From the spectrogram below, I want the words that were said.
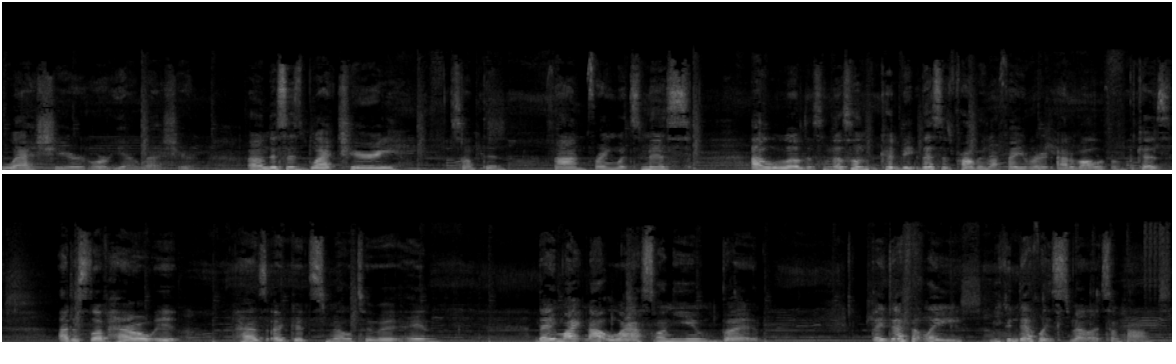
last year, or yeah, last year. Um, this is Black Cherry something, Fine Fragrance Mist. I love this one. This one could be, this is probably my favorite out of all of them because I just love how it has a good smell to it and they might not last on you, but they definitely, you can definitely smell it sometimes.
